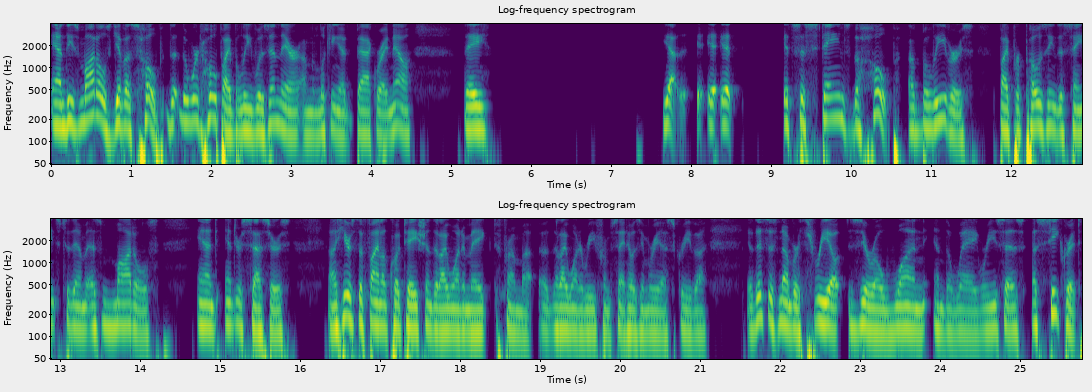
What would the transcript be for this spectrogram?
and these models give us hope. The, the word hope, I believe, was in there. I'm looking at back right now. They, yeah, it, it it sustains the hope of believers by proposing the saints to them as models and intercessors. Uh, here's the final quotation that I want to make from uh, uh that I want to read from Saint Josemaria Escriva. This is number 301 in the way, where he says, A secret,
